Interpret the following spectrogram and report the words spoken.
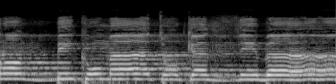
ربكما تكذبان؟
